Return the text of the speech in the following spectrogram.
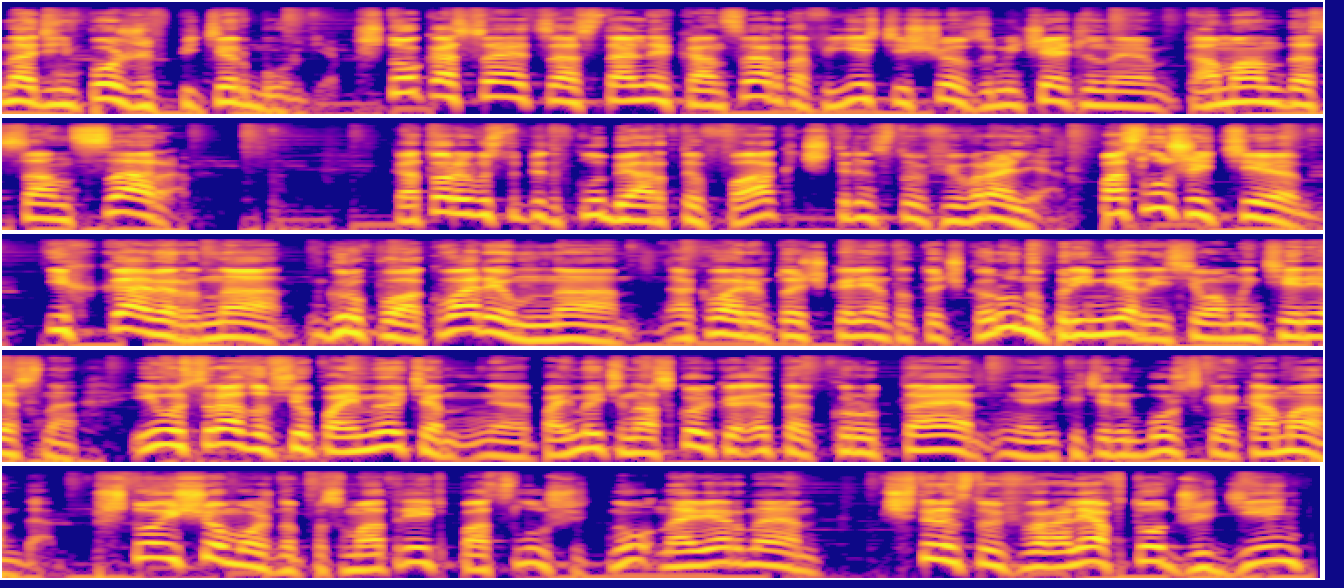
на день позже в Петербурге. Что касается остальных концертов, есть еще замечательная команда Сансара – который выступит в клубе «Артефакт» 14 февраля. Послушайте их кавер на группу «Аквариум» на aquarium.lenta.ru, например, если вам интересно, и вы сразу все поймете, э, поймете, насколько это крутая э, екатеринбургская команда. Что еще можно посмотреть, послушать? Ну, наверное, 14 февраля в тот же день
